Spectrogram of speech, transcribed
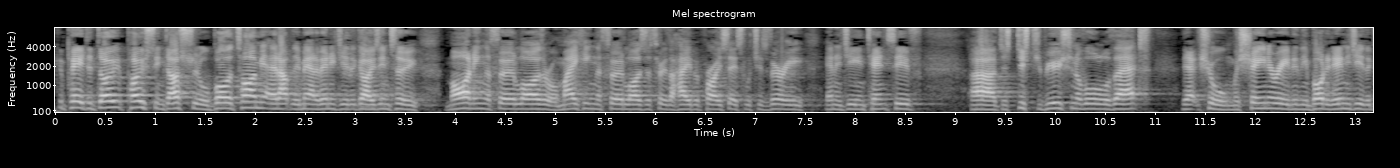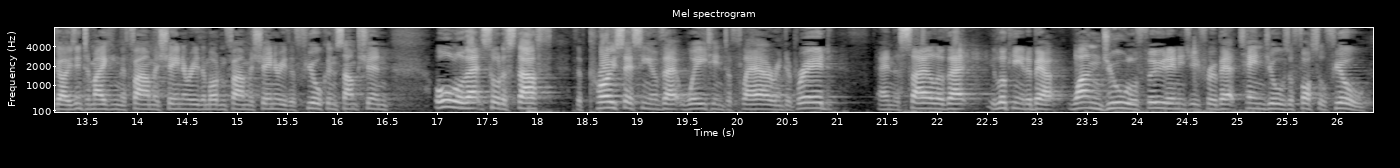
Compared to post industrial, by the time you add up the amount of energy that goes into mining the fertiliser or making the fertiliser through the Haber process, which is very energy intensive, uh, just distribution of all of that, the actual machinery and the embodied energy that goes into making the farm machinery, the modern farm machinery, the fuel consumption, all of that sort of stuff the processing of that wheat into flour, into bread, and the sale of that, you're looking at about one joule of food energy for about 10 joules of fossil fuel.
